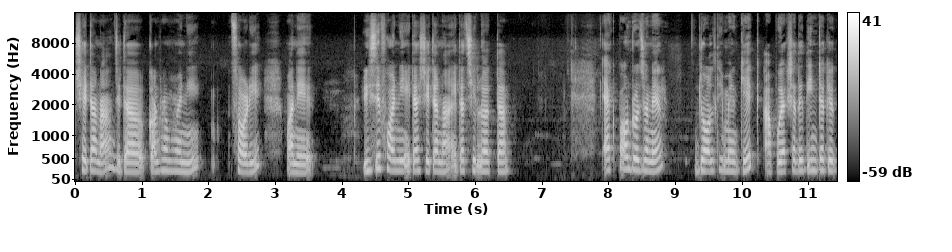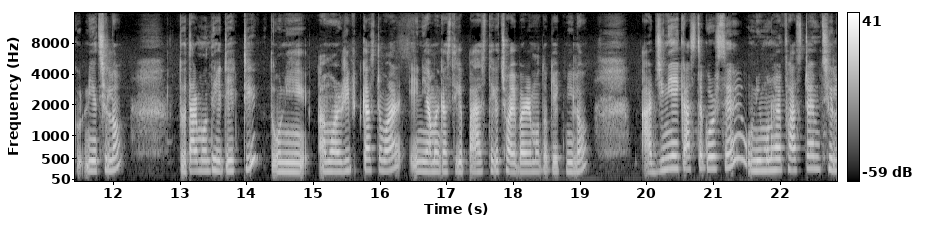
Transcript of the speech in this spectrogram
সেটা না, যেটা কনফার্ম হয়নি সরি মানে রিসিভ হয়নি, এটা সেটা না, এটা ছিল একটা এক পাউন্ড ওজনের ডল থিমের কেক। আপু একসাথে তিনটা কেক নিয়েছিল, তো তার মধ্যে এটি একটি। তো উনি আমার রিপিট কাস্টমার ইনি আমার কাছ থেকে পাঁচ থেকে ছয় বারের মতো কেক নিল। আর যিনি এই কাজটা করছে, উনি মনে হয় ফার্স্ট টাইম ছিল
